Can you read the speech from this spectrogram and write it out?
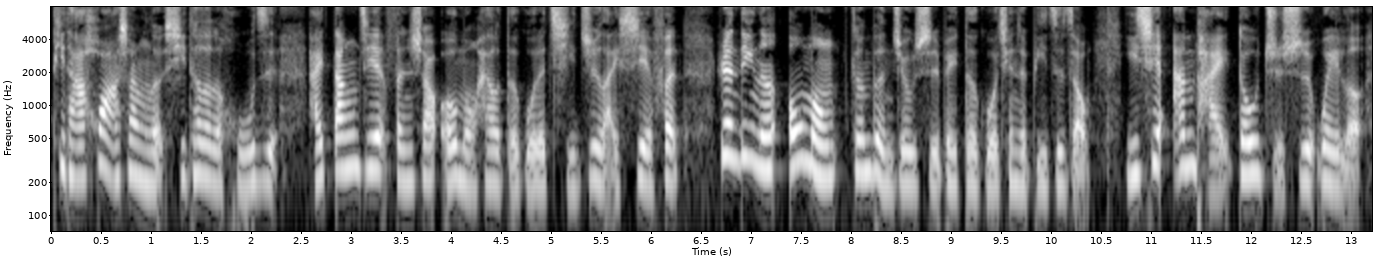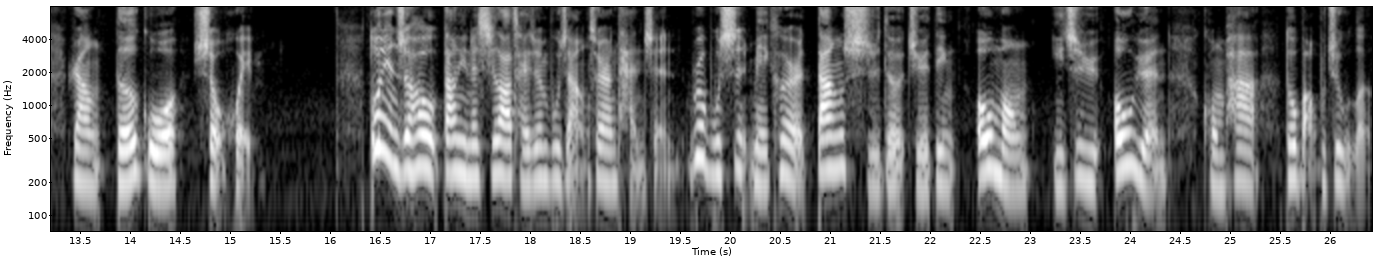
替他画上了希特勒的胡子，还当街焚烧欧盟还有德国的旗帜来泄愤，认定呢欧盟根本就是被德国牵着鼻子走，一切安排都只是为了让德国受惠。多年之后，当年的希腊财政部长虽然坦诚，若不是梅克尔当时的决定，欧盟以至于欧元恐怕都保不住了。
